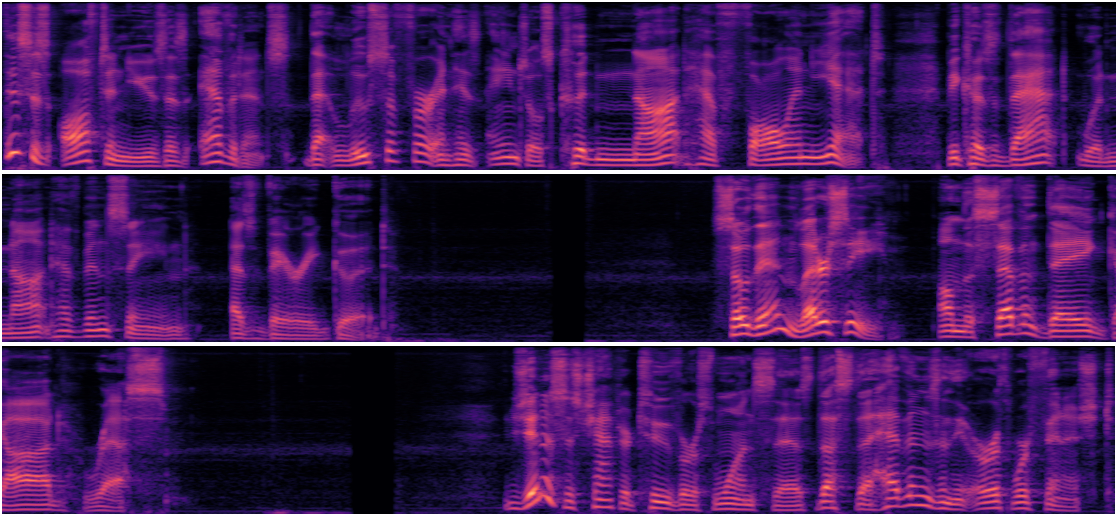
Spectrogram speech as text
This is often used as evidence that Lucifer and his angels could not have fallen yet, because that would not have been seen as very good. So then, letter C. On the seventh day, God rests. Genesis chapter 2, verse 1 says, Thus the heavens and the earth were finished,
